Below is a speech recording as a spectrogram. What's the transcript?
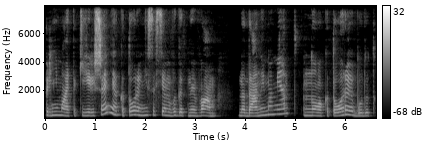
принимать такие решения, которые не совсем выгодны вам на данный момент, но которые будут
